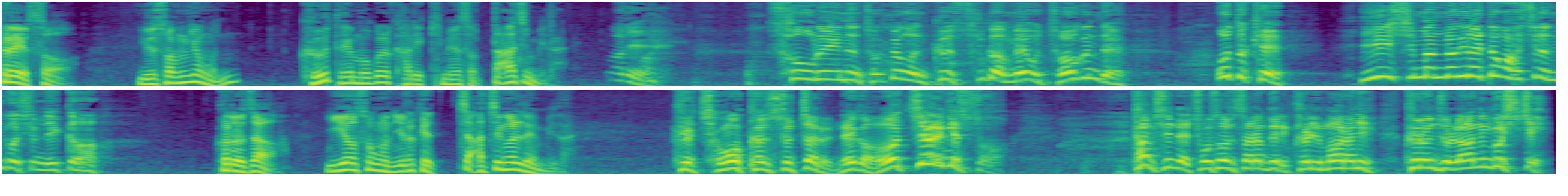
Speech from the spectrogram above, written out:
그래서 유성룡은 그 대목을 가리키면서 따집니다. 아니, 서울에 있는 적병은 그 수가 매우 적은데 어떻게 20만 명이나 있다고 하시는 것입니까? 그러자 이 여성은 이렇게 짜증을 냅니다. 그 정확한 숫자를 내가 어찌 알겠소? 당신네 조선 사람들이 그리 말하니 그런 줄 아는 것이지.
